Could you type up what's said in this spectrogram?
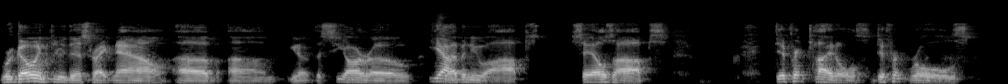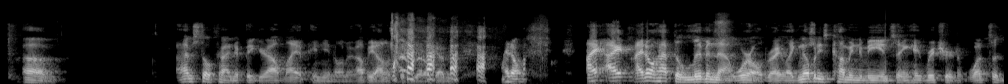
we're going through this right now of um, you know the CRO, yeah. revenue ops, sales ops, different titles, different roles. Um, I'm still trying to figure out my opinion on it. I'll be honest with you. Like, I'm, I don't, I, I, I don't have to live in that world, right? Like nobody's coming to me and saying, "Hey, Richard, what's a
